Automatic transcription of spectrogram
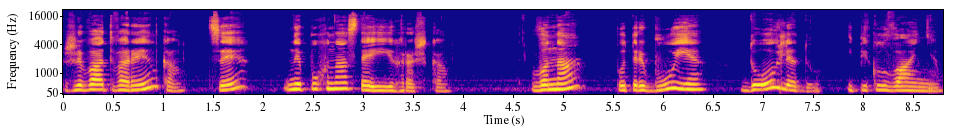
Жива тваринка це не пухнаста іграшка. Вона потребує догляду і піклування.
